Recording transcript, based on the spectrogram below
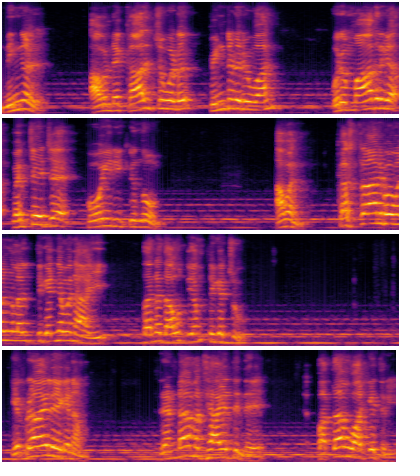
നിങ്ങൾ അവന്റെ കാൽ ചുവട് പിന്തുടരുവാൻ ഒരു മാതൃക വെച്ചേച്ച് പോയിരിക്കുന്നു. അവൻ കഷ്ടാനുഭവങ്ങളിൽ തികഞ്ഞവനായി തന്റെ ദൗത്യം തികച്ചു. എബ്രായ ലേഖനം രണ്ടാം അധ്യായത്തിന്റെ പത്താം വാക്യത്തിൽ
